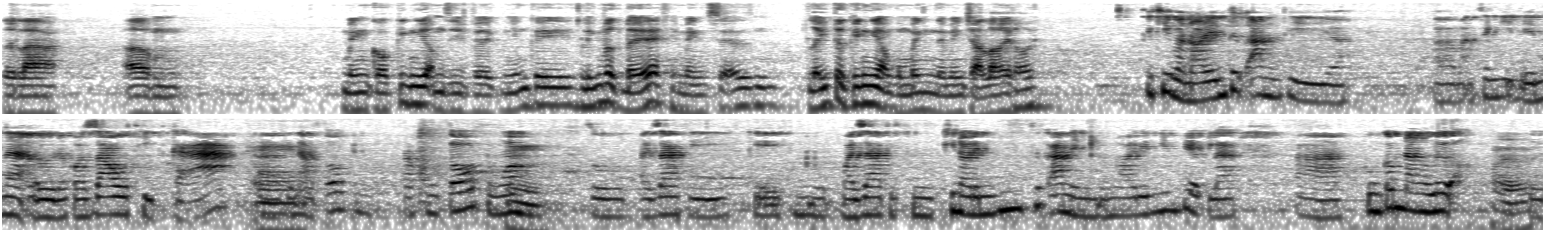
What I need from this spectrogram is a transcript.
rồi là um, mình có kinh nghiệm gì về những cái lĩnh vực đấy ấy, thì mình sẽ lấy từ kinh nghiệm của mình để mình trả lời thôi thì khi mà nói đến thức ăn thì uh, bạn sẽ nghĩ đến là ừ nó có rau thịt cá uh, ừ. cái nào tốt cái nào không tốt đúng không ừ. rồi ngoài ra thì cái ngoài ra thì khi nói đến thức ăn thì mình nói đến những việc là à, cung cấp năng lượng ừ. rồi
